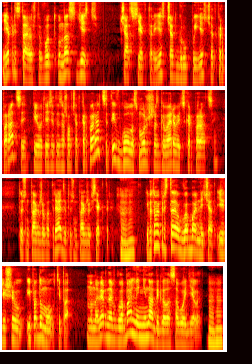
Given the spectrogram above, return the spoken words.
Я представил, что вот у нас есть чат сектора, есть чат группы, есть чат корпорации. И вот если ты зашел в чат корпорации, ты в голос можешь разговаривать с корпорацией. Точно так же в отряде, точно так же в секторе. Угу. И потом я представил глобальный чат и решил, и подумал, типа, ну, наверное, в глобальный не надо голосовой делать. Угу.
